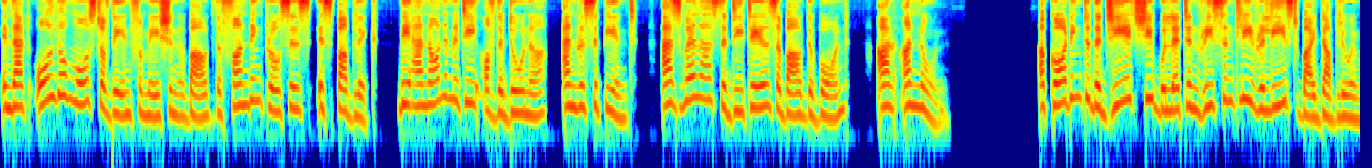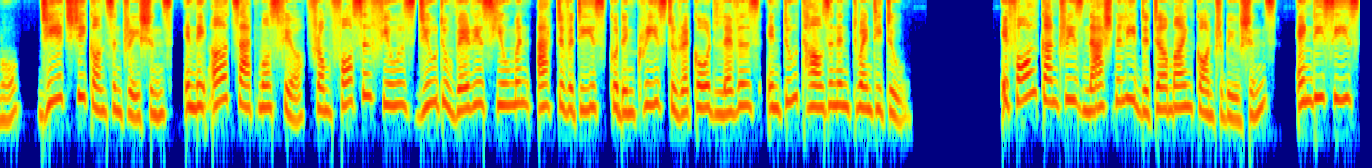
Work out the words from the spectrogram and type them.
in that although most of the information about the funding process is public, the anonymity of the donor and recipient, as well as the details about the bond, are unknown. According to the GHG bulletin recently released by WMO, GHG concentrations in the Earth's atmosphere from fossil fuels due to various human activities could increase to record levels in 2022. If all countries' nationally determined contributions, NDCs,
